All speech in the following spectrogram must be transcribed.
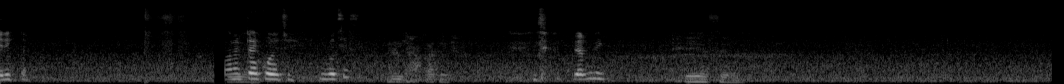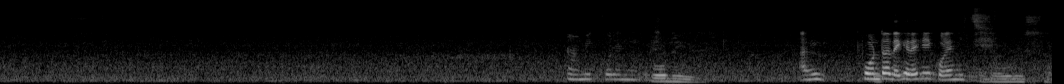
এদিকটা। অনেকটাই করেছে। কি বলছিস? আমি করে নিই আমি ফোনটা দেখে দেখেই করে নিচ্ছি। উড়িষ্যা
